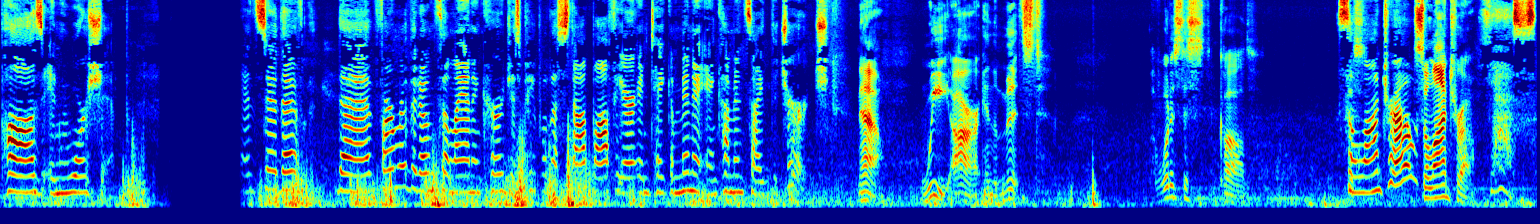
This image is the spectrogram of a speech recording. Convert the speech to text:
pause, and worship. And so the the farmer that owns the land encourages people to stop off here and take a minute and come inside the church. Now, we are in the midst. of What is this called? Cilantro? Cilantro. Yes.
